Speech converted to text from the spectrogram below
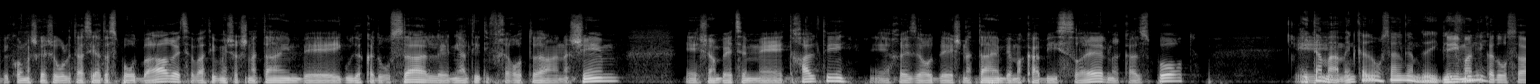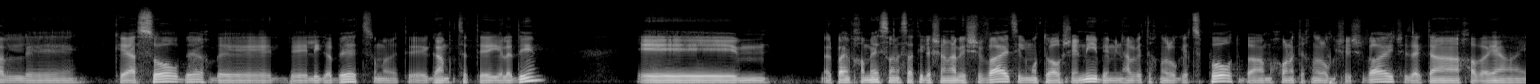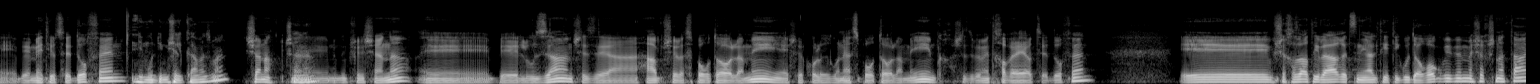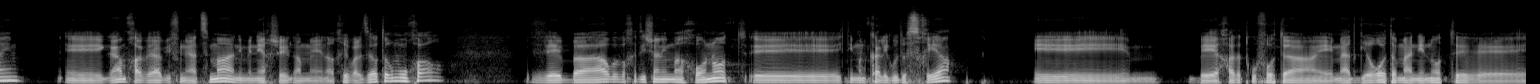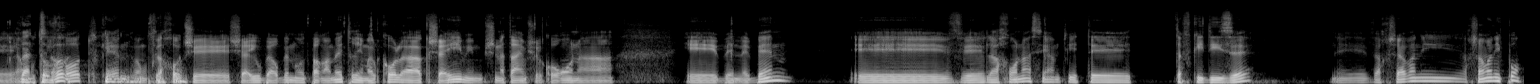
בכל מה שקשור לתעשיית הספורט בארץ, עבדתי במשך שנתיים באיגוד הכדורסל, ניהלתי את נבחרות הנשים, שם בעצם התחלתי, אחרי זה עוד שנתיים במכבי ישראל, מרכז ספורט. היית מאמן כדורסל גם? זה הדליף לי. אימנתי כדורסל כעשור בערך בליגה ב', זאת אומרת גם קצת ילדים. ב-2015 נסעתי לשנה לשוויץ ללמוד תואר שני במנהל וטכנולוגיית ספורט במכון הטכנולוגי של שוויץ שזו הייתה חוויה באמת יוצאת דופן. לימודים של כמה זמן? שנה. שנה. לימודים של שנה בלוזאן שזה ההאב של הספורט העולמי של כל ארגוני הספורט העולמיים ככה שזה באמת חוויה יוצאת דופן. כשחזרתי לארץ ניהלתי את איגוד הרוגבי במשך שנתיים גם חוויה בפני עצמה אני מניח שגם נרחיב על זה יותר מאוחר. ובארבע וחצי שנים האחרונות הייתי מנכ"ל איגוד השחייה. באחת התקופות המאתגרות המעניינות והמוצלחות, כן, והמוצלחות שהיו בהרבה מאוד פרמטרים על כל הקשיים עם שנתיים של קורונה בין לבין. ולאחרונה סיימתי את תפקידי זה ועכשיו אני עכשיו אני פה.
